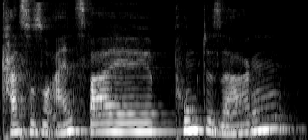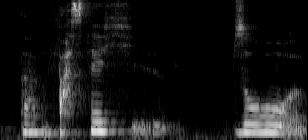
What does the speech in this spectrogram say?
Kannst du so ein, zwei Punkte sagen, äh, was dich so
